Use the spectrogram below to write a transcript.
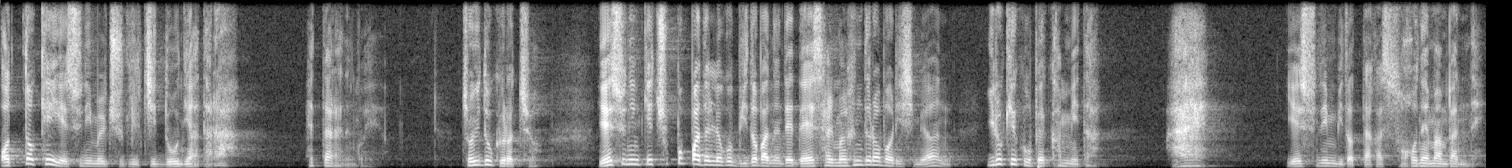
어떻게 예수님을 죽일지 논의하더라 했다라는 거예요. 저희도 그렇죠. 예수님께 축복받으려고 믿어봤는데 내 삶을 흔들어 버리시면 이렇게 고백합니다. 아이, 예수님 믿었다가 손해만 봤네.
